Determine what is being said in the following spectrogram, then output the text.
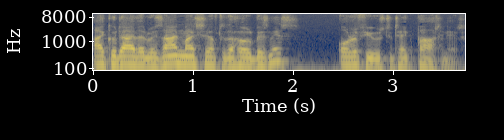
I could either resign myself to the whole business or refuse to take part in it.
